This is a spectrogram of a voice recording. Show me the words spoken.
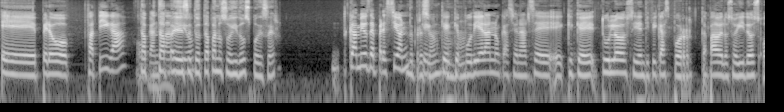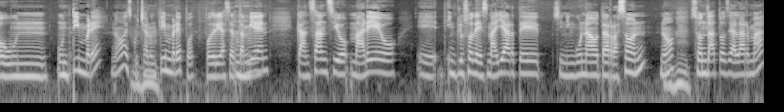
Eh, pero fatiga o Tap- tap- cansancio, eh, ¿Se te tapan los oídos? ¿Puede ser? Cambios de presión, De que- presión, que, que ajá. pudieran ocasionarse, eh, que, que tú los identificas por tapado de los oídos o un, un timbre, ¿no? Escuchar un timbre po- podría ser también, cansancio, mareo, eh, incluso desmayarte sin ninguna otra razón, ¿no? Son datos de alarma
